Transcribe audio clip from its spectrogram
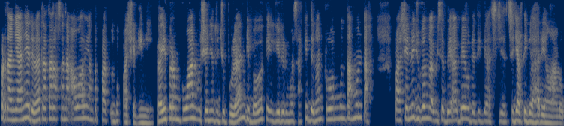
Pertanyaannya adalah tata laksana awal yang tepat untuk pasien ini. Bayi perempuan usianya 7 bulan dibawa ke IGD rumah sakit dengan keluhan muntah-muntah. Pasiennya juga nggak bisa BAB udah tiga, sejak tiga hari yang lalu.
